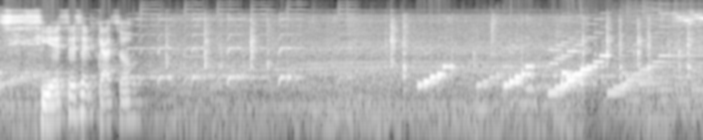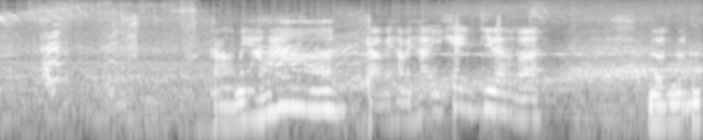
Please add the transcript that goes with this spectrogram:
Si ese es el caso, Kamehameha, Kamehameha y Genki Dama. No, no,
